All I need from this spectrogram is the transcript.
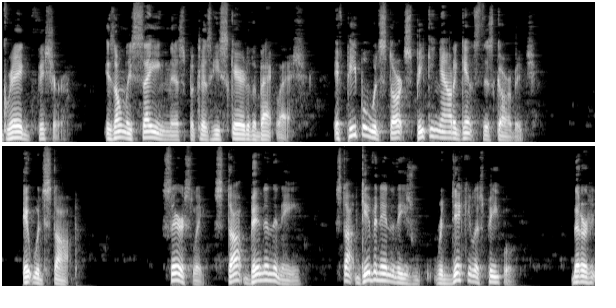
Greg Fisher, is only saying this because he's scared of the backlash. If people would start speaking out against this garbage, it would stop. Seriously, stop bending the knee. Stop giving in to these ridiculous people that are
